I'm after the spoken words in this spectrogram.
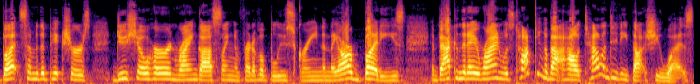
but some of the pictures do show her and Ryan Gosling in front of a blue screen, and they are buddies. And back in the day, Ryan was talking about how talented he thought she was.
